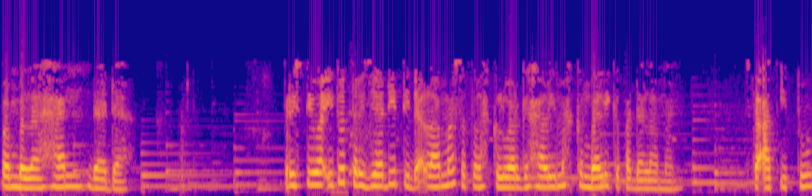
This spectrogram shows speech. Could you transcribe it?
Pembelahan dada. Peristiwa itu terjadi tidak lama setelah keluarga Halimah kembali ke pedalaman. Saat itu,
